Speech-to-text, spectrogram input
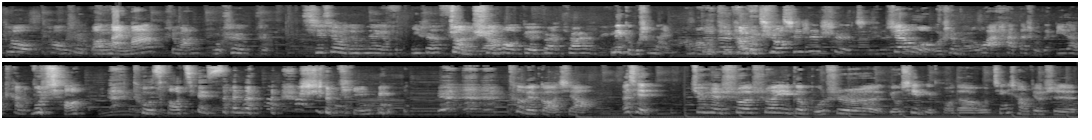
跳跳舞是哦，奶妈是吗？不是不是，七秀就是那个一身转圈然后对转圈的那个。那个不是奶妈吗？我听他们，说。其实是其实虽然我我是门外汉，但是我在 B 站看了不少吐槽剑三的视频，特别搞笑。而且就是说说一个不是游戏里头的，我经常就是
